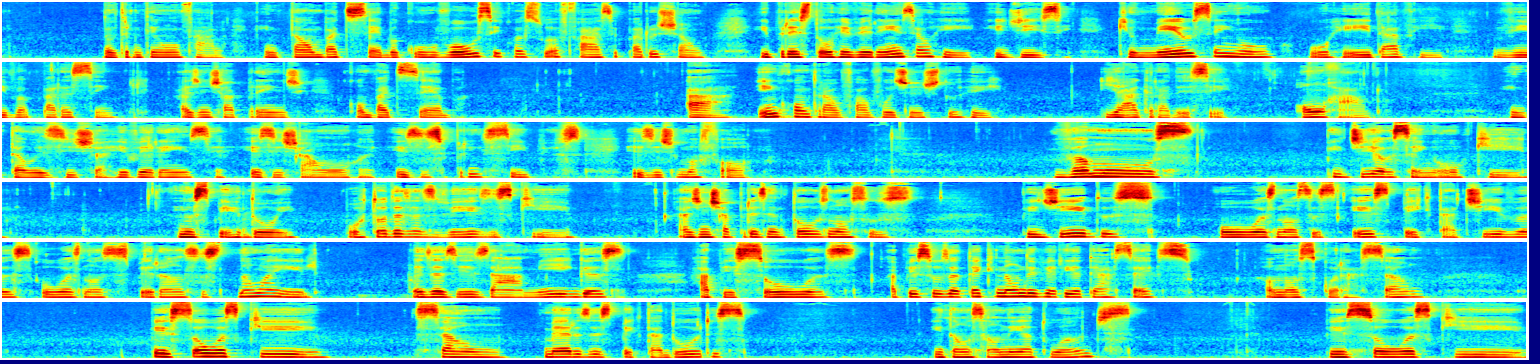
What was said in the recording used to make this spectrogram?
No 31 fala: Então Batseba curvou-se com a sua face para o chão e prestou reverência ao rei e disse: Que o meu senhor, o rei Davi, viva para sempre. A gente aprende com Batseba a encontrar o favor diante do rei e a agradecer, honrá-lo. Então existe a reverência, existe a honra, existem princípios, existe uma forma. Vamos pedir ao Senhor que nos perdoe por todas as vezes que a gente apresentou os nossos pedidos ou as nossas expectativas ou as nossas esperanças não a Ele, mas às vezes a amigas, a pessoas, a pessoas até que não deveria ter acesso ao nosso coração, pessoas que são meros espectadores e não são nem atuantes, pessoas que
